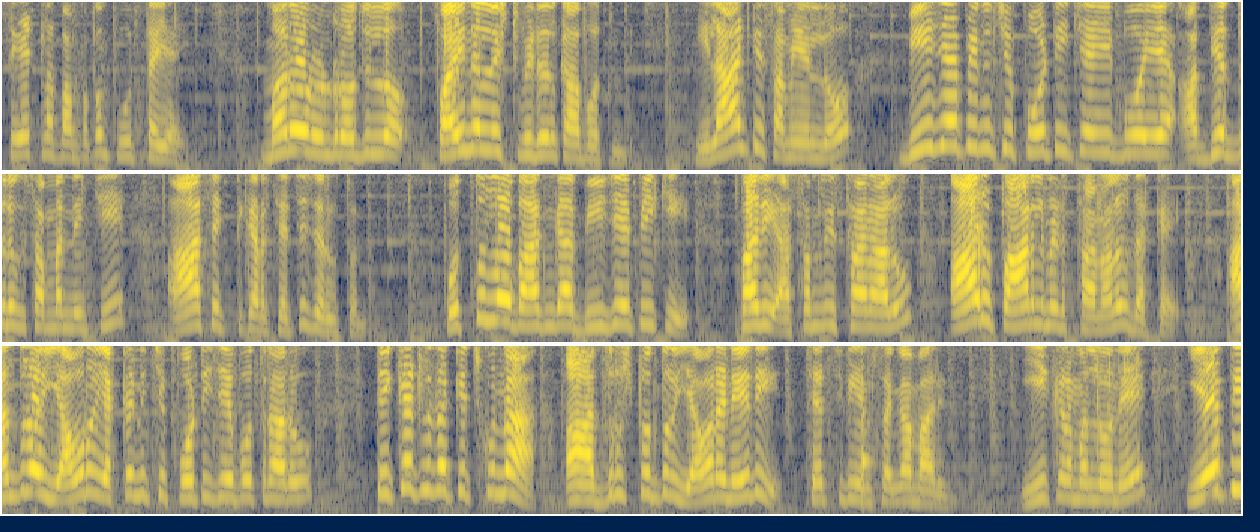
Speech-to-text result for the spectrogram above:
సీట్ల పంపకం పూర్తయ్యాయి. మరో రెండు రోజుల్లో ఫైనల్ లిస్ట్ విడుదల కాబోతుంది. ఇలాంటి సమయంలో బీజేపీ నుంచి పోటీ చేయబోయే అభ్యర్థులకు సంబంధించి ఆసక్తికర చర్చ జరుగుతుంది. పొత్తుల్లో భాగంగా బీజేపీకి పది అసెంబ్లీ స్థానాలు ఆరు పార్లమెంట్ స్థానాలు దక్కాయి. అందులో ఎవరు ఎక్కడి నుంచి పోటీ చేయబోతున్నారు? టికెట్లు దక్కించుకున్న ఆ అదృష్టవంతులు ఎవరనేది చర్చనీయాంశంగా మారింది. ఈ క్రమంలోనే ఏపీ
